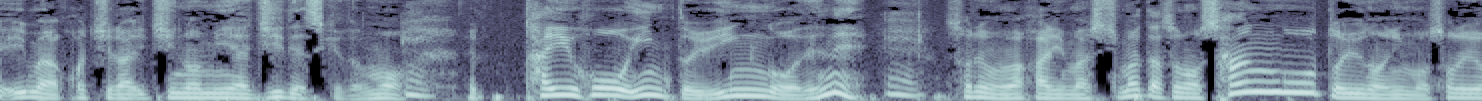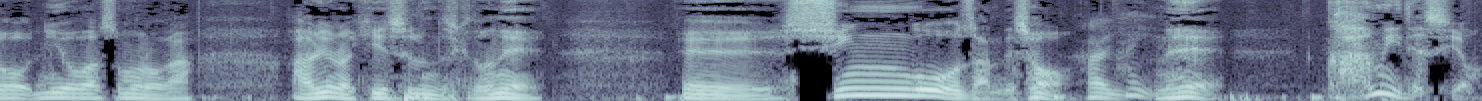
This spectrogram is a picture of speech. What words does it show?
ー今こちら一宮寺ですけどもえ、大宝院という院号でね、ええ。それもわかりますし、またその産号というのにもそれを匂わすものがあるような気するんですけどね、えー、信号山でしょう。はい。はい。ねえ。神ですよ。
